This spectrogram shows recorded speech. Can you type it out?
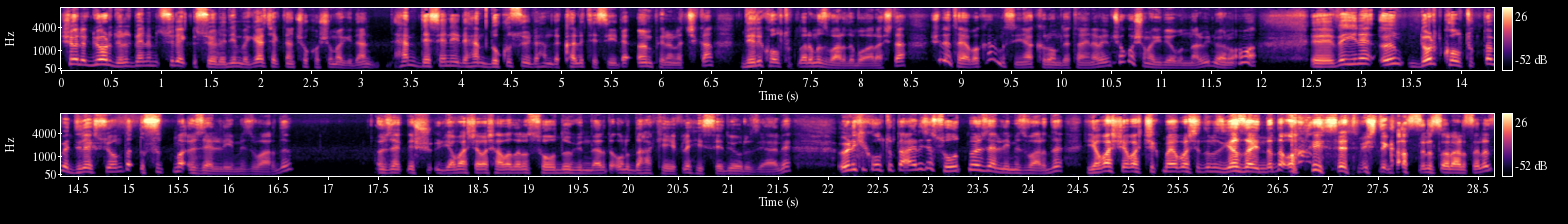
Şöyle gördüğünüz benim sürekli söylediğim ve gerçekten çok hoşuma giden hem deseniyle hem dokusuyla hem de kalitesiyle ön plana çıkan deri koltuklarımız vardı bu araçta. Şu detaya bakar mısın ya krom detayına? Benim çok hoşuma gidiyor bunlar bilmiyorum ama e, ve yine ön dört koltukta ve direksiyonda ısıtma özelliğimiz vardı. Özellikle şu yavaş yavaş havaların soğuduğu günlerde onu daha keyifle hissediyoruz yani. Ön iki koltukta ayrıca soğutma özelliğimiz vardı. Yavaş yavaş çıkmaya başladığımız yaz ayında da onu hissetmiştik aslını sorarsanız.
